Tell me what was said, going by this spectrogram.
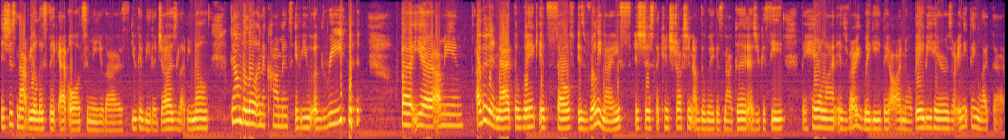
it's just not realistic at all to me you guys. You could be the judge let me know down below in the comments if you agree. But yeah I mean other than that the wig itself is really nice. It's just the construction of the wig is not good. As you can see the hairline is very wiggy. There are no baby hairs or anything like that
